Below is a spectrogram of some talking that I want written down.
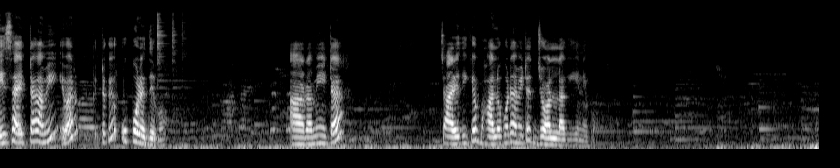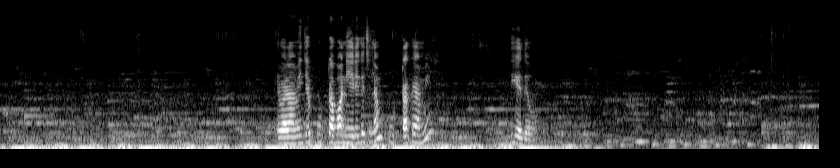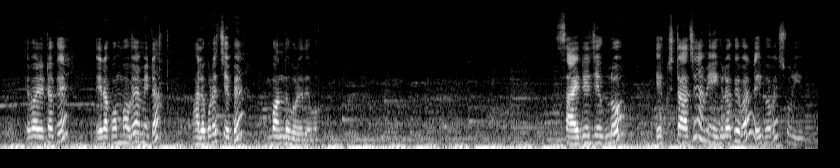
এই সাইডটা আমি এবার এটাকে উপরে দেব। আর আমি এটা চারিদিকে ভালো করে আমি এটা জল লাগিয়ে নেব। এবার আমি যে পুরটা বানিয়ে রেখেছিলাম, পুরটাকে আমি দিয়ে দেব। এবার এটাকে এরকমভাবে আমি এটা ভালো করে চেপে বন্ধ করে দেব। সাইডে যেগুলো এক্সট্রা আছে, আমি এইগুলোকে এবার এইভাবে সরিয়ে দেব।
